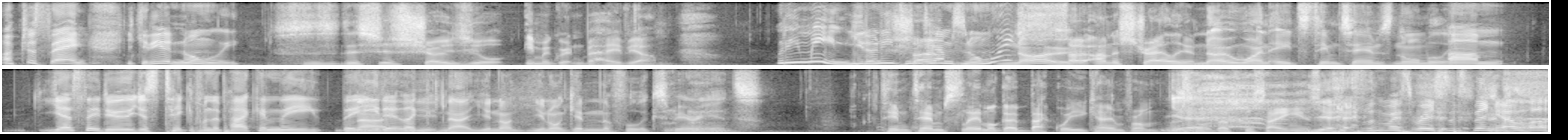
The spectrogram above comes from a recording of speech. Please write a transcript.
I'm just saying, you can eat it normally. This, is, this just shows your immigrant behaviour. What do you mean? You don't eat Tim So- Tams normally? No, So un-Australian. no one eats Tim Tams normally. Um, yes, they do. They just take it from the pack and they eat, they Nah, eat it. Like you, nah, you're not. You're not getting the full experience. Tim Tam Slam or go back where you came from. That's Yeah. what, that's what saying is. it's the most racist thing ever.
